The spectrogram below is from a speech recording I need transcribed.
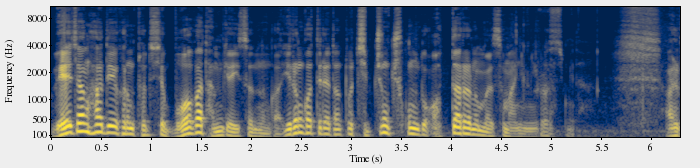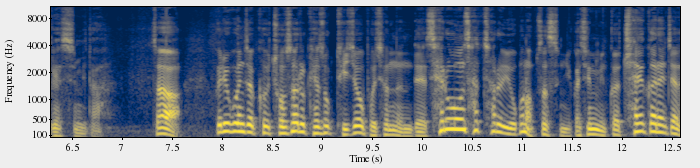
외장 하드에 그럼 도대체 뭐가 담겨 있었는가 이런 것들에 대한 또 집중 추궁도 없다라는 말씀 아닙니까? 그렇습니다. 알겠습니다. 자 그리고 이제 그 조서를 계속 뒤져 보셨는데 새로운 사찰 의혹은 없었습니까? 지금 그러니까 최근에 이제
